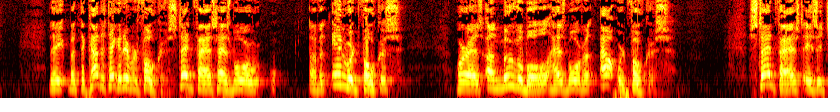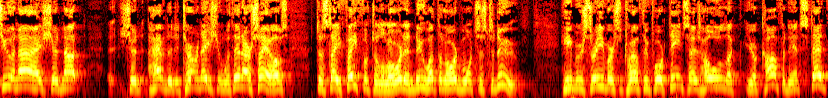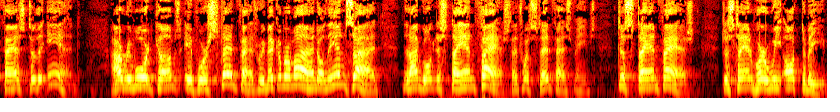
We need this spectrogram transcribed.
They, but they kind of take a different focus. Steadfast has more of an inward focus, whereas unmovable has more of an outward focus. Steadfast is that you and I should not, should have the determination within ourselves to stay faithful to the Lord and do what the Lord wants us to do. Hebrews 3 verses 12 through 14 says, hold your confidence steadfast to the end. Our reward comes if we're steadfast. We make up our mind on the inside that I'm going to stand fast. That's what steadfast means. To stand fast. To stand where we ought to be.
